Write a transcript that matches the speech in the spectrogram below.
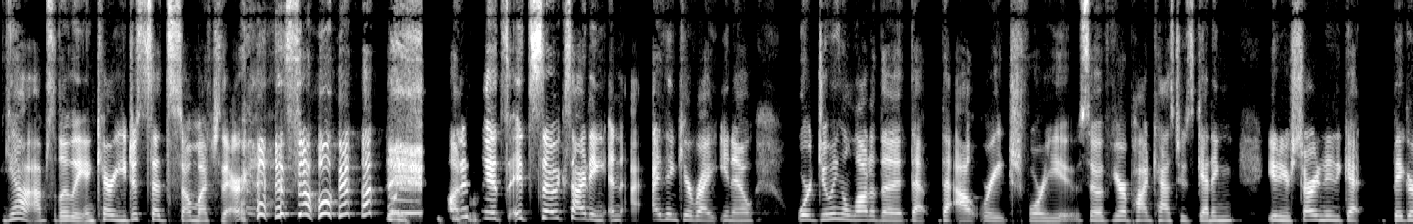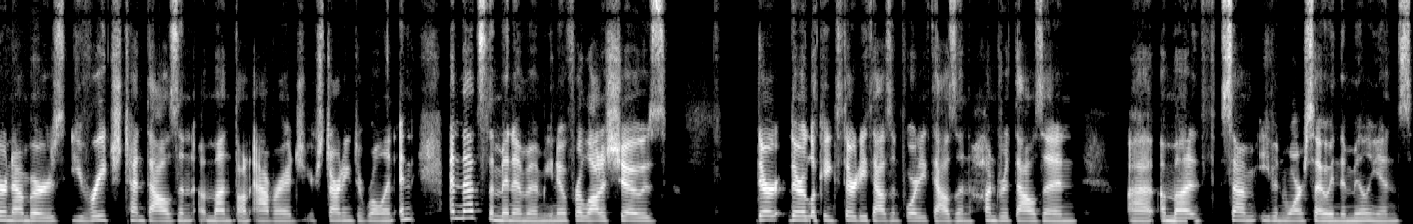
Yeah, absolutely. And Carrie, you just said so much there. so honestly, it's it's so exciting. And I, I think you're right. You know, we're doing a lot of the that the outreach for you. So if you're a podcast who's getting, you know, you're starting to get bigger numbers you've reached 10,000 a month on average you're starting to roll in and and that's the minimum you know for a lot of shows they're they're looking 30,000 40,000 100,000 uh, a month, some even more so in the millions,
